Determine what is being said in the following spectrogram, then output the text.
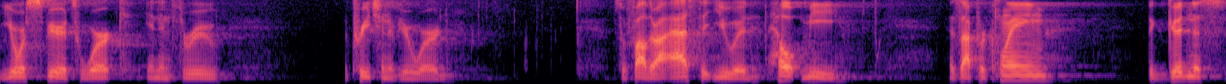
your Spirit's work in and through preaching of your word. So, Father, I ask that you would help me as I proclaim the goodness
